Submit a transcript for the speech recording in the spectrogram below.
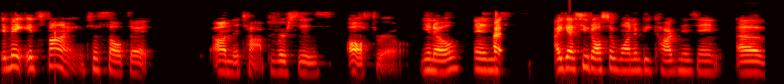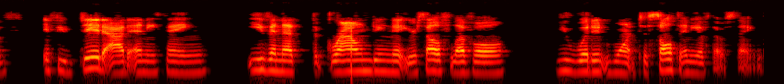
it may, it's fine to salt it on the top versus all through, you know? And I- I guess you'd also want to be cognizant of if you did add anything, even at the grounding it yourself level, you wouldn't want to salt any of those things,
